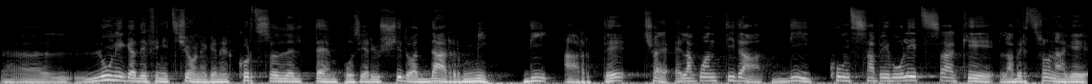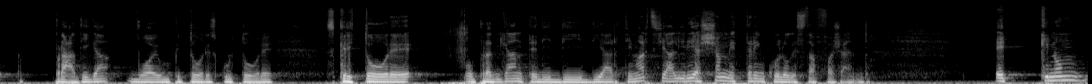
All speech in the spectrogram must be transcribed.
eh, l'unica definizione che nel corso del tempo sia riuscito a darmi di arte, cioè è la quantità di consapevolezza che la persona che pratica, vuoi un pittore, scultore, scrittore o praticante di, di, di arti marziali, riesce a mettere in quello che sta facendo. E che non,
